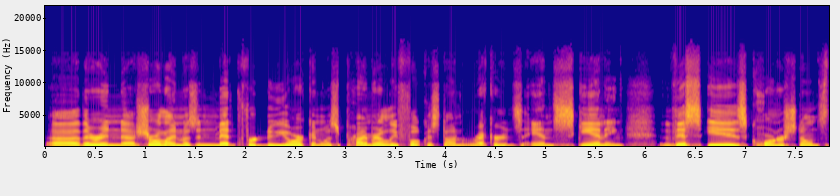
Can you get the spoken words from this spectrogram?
Uh, they're in uh, Shoreline was in Medford, New York, and was primarily focused on records and scanning. This is Cornerstone's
